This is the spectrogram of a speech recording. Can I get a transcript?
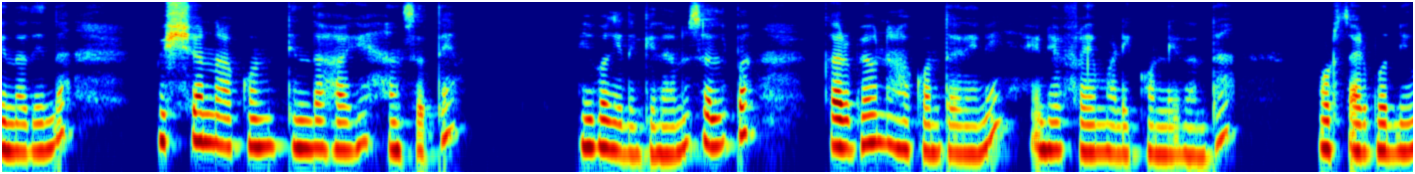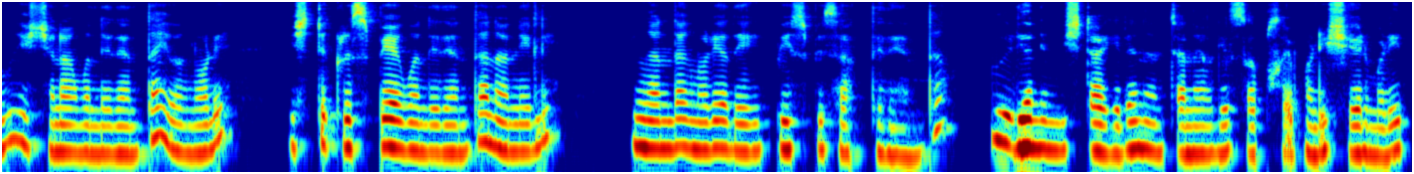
ತಿನ್ನೋದ್ರಿಂದ ಮಿಶ್ರಣ ಹಾಕ್ಕೊಂಡು ತಿಂದ ಹಾಗೆ ಅನಿಸುತ್ತೆ. ಇವಾಗ ಇದಕ್ಕೆ ನಾನು ಸ್ವಲ್ಪ ಕರ್ಬೇವನ್ನ ಹಾಕ್ಕೊತಾ ಇದ್ದೀನಿ. ಎಣ್ಣೆ ಫ್ರೈ ಮಾಡಿಕೊಂಡಿರೋಂಥ. ನೋಡ್ತಾ ಇರ್ಬೋದು ನೀವು, ಎಷ್ಟು ಚೆನ್ನಾಗಿ ಬಂದಿದೆ ಅಂತ. ಇವಾಗ ನೋಡಿ ಎಷ್ಟು ಕ್ರಿಸ್ಪಿಯಾಗಿ ಬಂದಿದೆ ಅಂತ ನಾನಿಲ್ಲಿ ಹಿಂಗೆ ಅಂದಾಗ ನೋಡಿ ಅದು ಹೇಗೆ ಪೀಸ್ ಪೀಸ್ ಆಗ್ತಿದೆ ಅಂತ. ವಿಡಿಯೋ ನಿಮ್ಗೆ ಇಷ್ಟ ಆಗಿದೆ ನನ್ನ ಚಾನಲ್ಗೆ ಸಬ್ಸ್ಕ್ರೈಬ್ ಮಾಡಿ, ಶೇರ್ ಮಾಡಿ. ಥ್ಯಾಂಕ್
